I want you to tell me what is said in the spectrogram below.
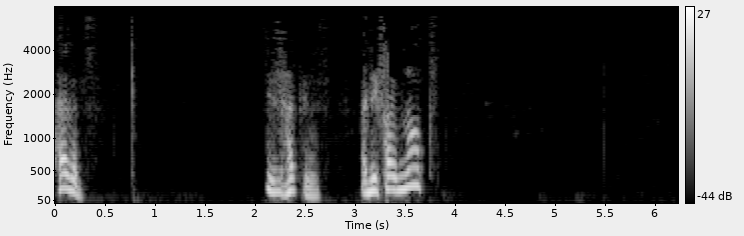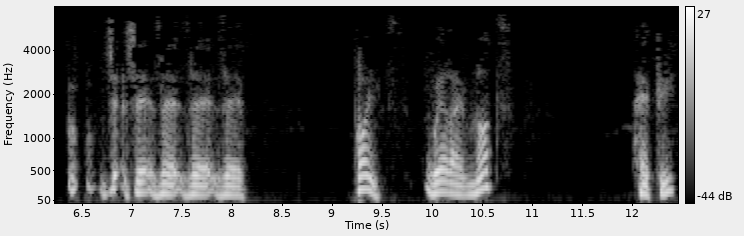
heaven, is happiness. And if I'm not, the, the, the, the, point where I'm not happy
